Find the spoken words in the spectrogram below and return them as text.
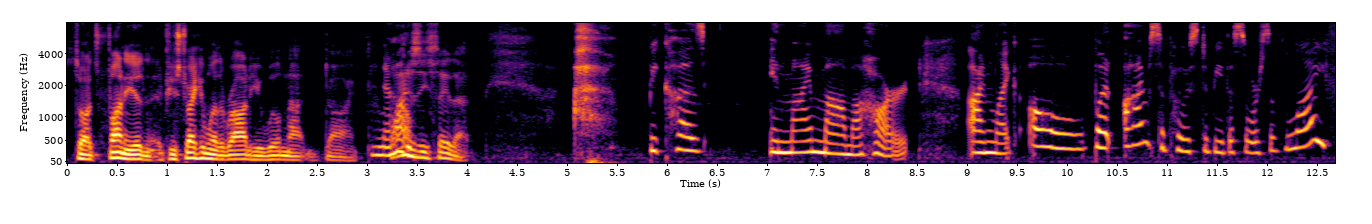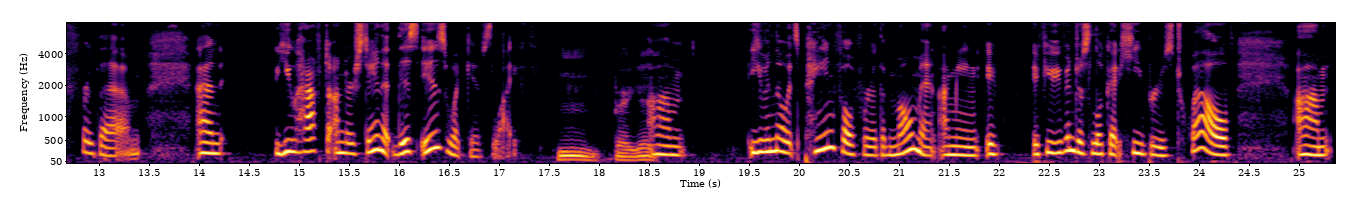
So it's funny, isn't it? If you strike him with a rod, he will not die. No. Why does he say that? Because in my mama heart, I'm like, oh, but I'm supposed to be the source of life for them. And you have to understand that this is what gives life. Very good. Um, even though it's painful for the moment, I mean, if if you even just look at Hebrews 12, um,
